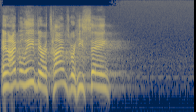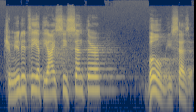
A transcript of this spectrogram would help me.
And I believe there are times where He's saying, community at the IC Center, boom, He says it.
